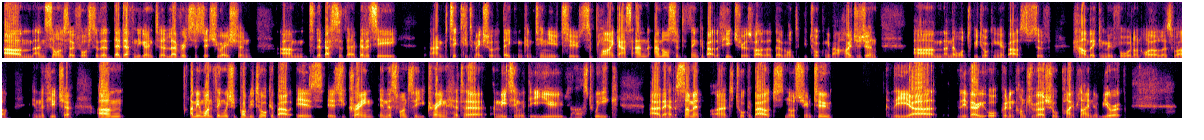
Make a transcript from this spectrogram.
um, and so on and so forth. So they're, they're definitely going to leverage the situation um, to the best of their ability, and particularly to make sure that they can continue to supply gas and, and also to think about the future as well, that they want to be talking about hydrogen um, and they want to be talking about sort of how they can move forward on oil as well in the future. Um, I mean, one thing we should probably talk about is is Ukraine in this one. So Ukraine had a, a meeting with the EU last week. Uh, they had a summit uh, to talk about Nord Stream two, the uh, the very awkward and controversial pipeline of Europe,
